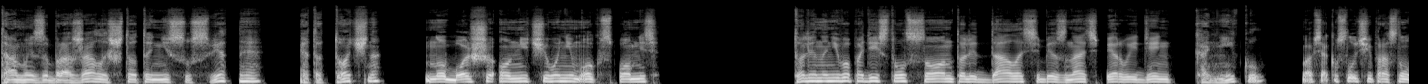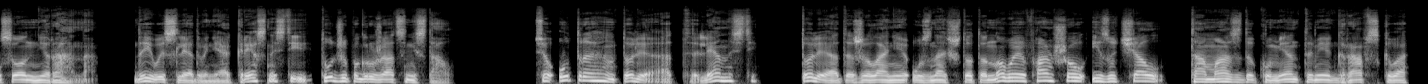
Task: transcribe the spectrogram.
Там изображалось что-то несусветное, это точно, но больше он ничего не мог вспомнить, то ли на него подействовал сон, то ли дал о себе знать первый день каникул. Во всяком случае, проснулся он не рано. Да и в исследование окрестностей тут же погружаться не стал. Все утро, то ли от ленности, то ли от желания узнать что-то новое, Фаншоу изучал тома с документами графского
